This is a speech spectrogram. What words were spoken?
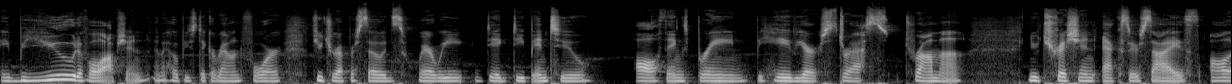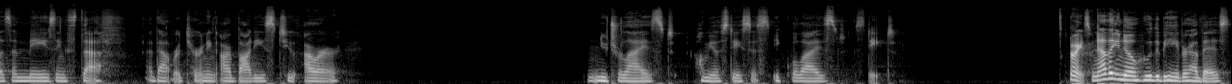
a beautiful option. And I hope you stick around for future episodes where we dig deep into all things brain, behavior, stress, trauma, nutrition, exercise, all this amazing stuff about returning our bodies to our neutralized homeostasis, equalized state. All right, so now that you know who the Behavior Hub is,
